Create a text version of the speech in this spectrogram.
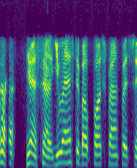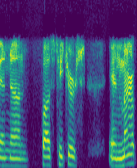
yes, uh, you asked about false prophets and um, false teachers. In Mark,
